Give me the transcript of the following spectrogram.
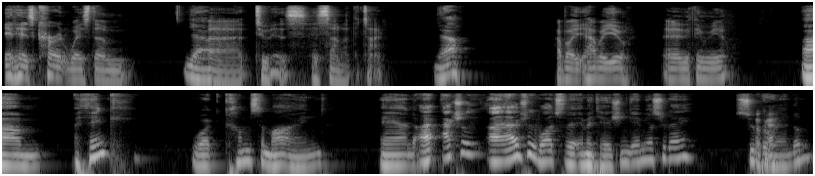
in his current wisdom yeah, uh, to his his son at the time. yeah. How about how about you? Anything from you? Um, I think what comes to mind, and I actually I actually watched the Imitation Game yesterday. Super Okay. random.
